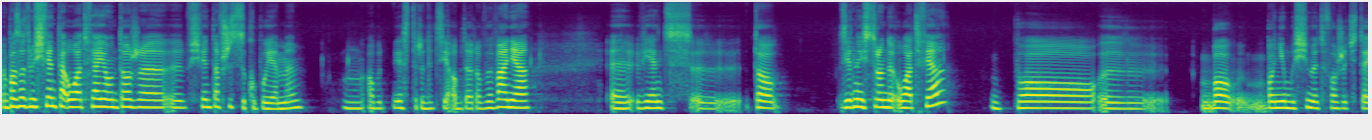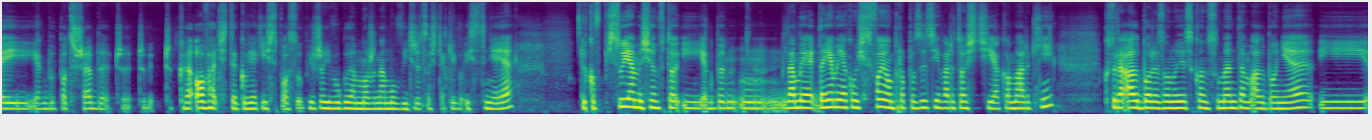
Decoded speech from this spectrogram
No poza tym święta ułatwiają to, że w święta wszyscy kupujemy. Mm, jest tradycja obdarowywania, więc e, to z jednej strony ułatwia, bo, e, bo, bo nie musimy tworzyć tej jakby potrzeby, czy, czy, czy kreować tego w jakiś sposób, jeżeli w ogóle można mówić, że coś takiego istnieje tylko wpisujemy się w to i jakby mm, damy, dajemy jakąś swoją propozycję wartości jako marki, która albo rezonuje z konsumentem, albo nie i,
